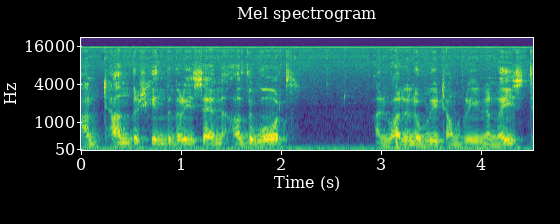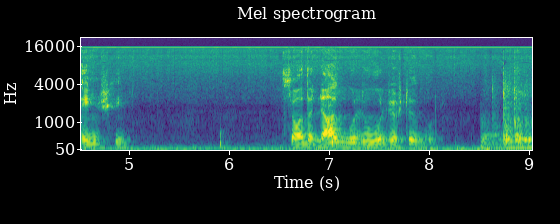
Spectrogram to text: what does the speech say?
and tanned the skin the very same as the goat, And you had a lovely tambourine, a nice thin skin. So the dog would do just as good.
